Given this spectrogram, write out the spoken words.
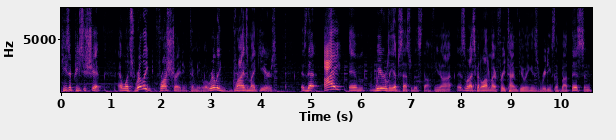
He's a piece of shit. And what's really frustrating to me, what really grinds my gears, is that I am weirdly obsessed with this stuff. You know, I, this is what I spend a lot of my free time doing is reading stuff about this and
